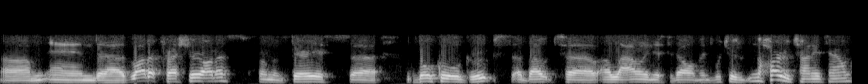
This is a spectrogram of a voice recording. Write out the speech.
um, and uh, a lot of pressure on us from various uh, vocal groups about uh, allowing this development, which was in the heart of Chinatown.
